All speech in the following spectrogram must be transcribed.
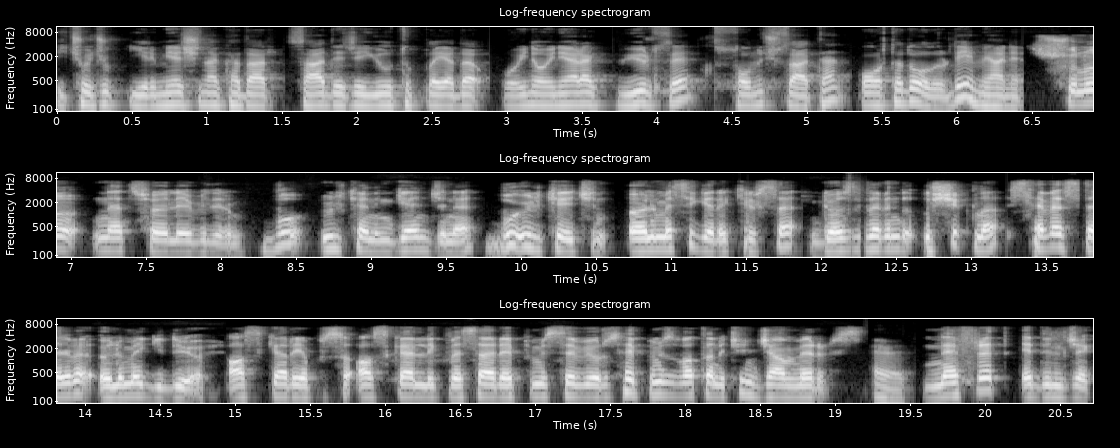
bir çocuk 20 yaşına kadar sadece YouTube'la ya da oyun oynayarak büyürse sonuç zaten ortada olur değil mi? Yani Şunu net söyleyebilirim. Bu ülkenin gencine bu ülke için ölmesi gerekirse gözlerinde ışıkla seve seve ölüme gidiyor. Asker yapısı, askerlik vesaire hepimiz seviyoruz. Hepimiz vatan için can veririz. evet Nefret edilecek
